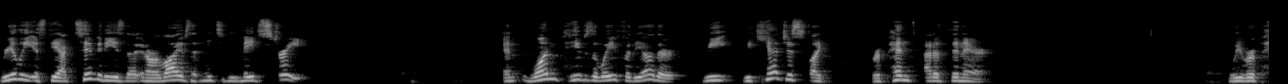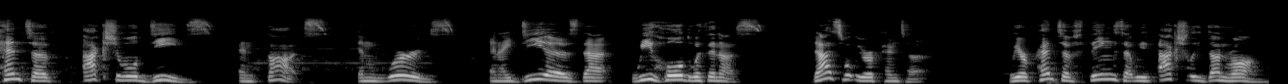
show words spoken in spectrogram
really it's the activities that in our lives that need to be made straight. And one paves the way for the other. We we can't just like repent out of thin air. We repent of actual deeds and thoughts and words and ideas that we hold within us. That's what we repent of. We repent of things that we've actually done wrong.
